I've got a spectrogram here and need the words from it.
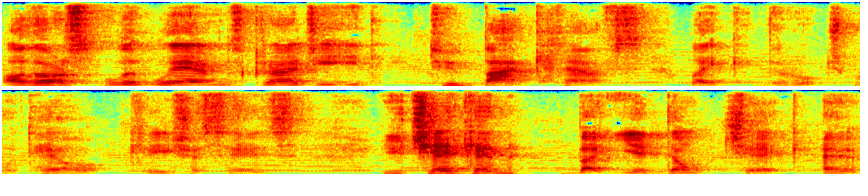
Others, Luke learns, graduated to back halves, like the Roach Motel, Kalisha says. You check in, but you don't check out.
